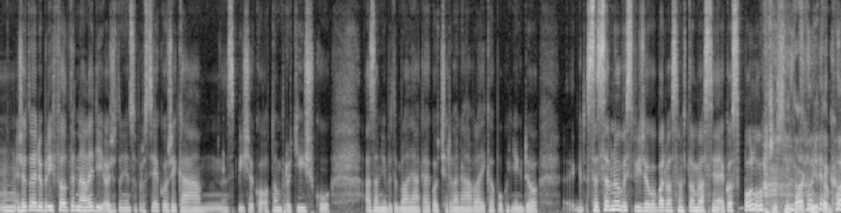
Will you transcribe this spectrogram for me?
mm, že to je dobrý filtr na lidi, jo, že to něco prostě jako říká spíš jako o tom protížku a za mě by to byla nějaká jako červená vlajka, pokud někdo se se mnou vyspí, že oba dva jsme v tom vlastně jako spolu. Přesně tak, mě tam, jako...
